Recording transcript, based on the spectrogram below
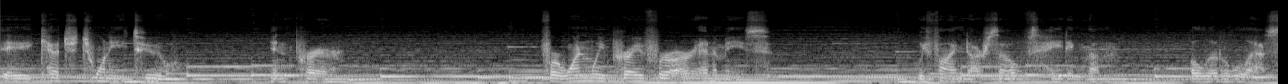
a catch 22 in prayer. For when we pray for our enemies, we find ourselves hating them a little less.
